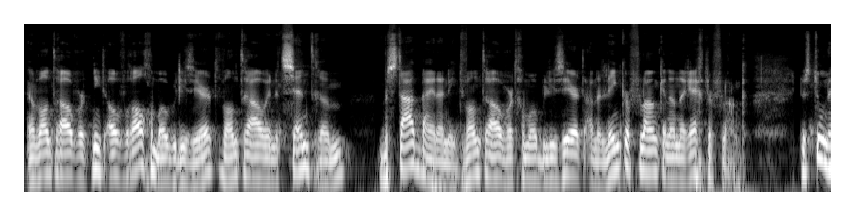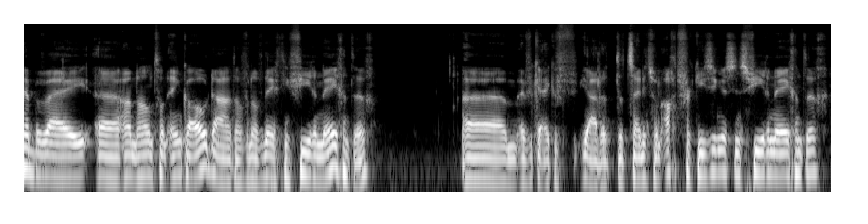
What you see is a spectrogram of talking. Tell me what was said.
En wantrouwen wordt niet overal gemobiliseerd. Wantrouwen in het centrum bestaat bijna niet. Wantrouwen wordt gemobiliseerd aan de linkerflank en aan de rechterflank. Dus toen hebben wij uh, aan de hand van NKO-data vanaf 1994. Um, ehm, even kijken, ja, dat, dat zijn iets van acht verkiezingen sinds 1994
